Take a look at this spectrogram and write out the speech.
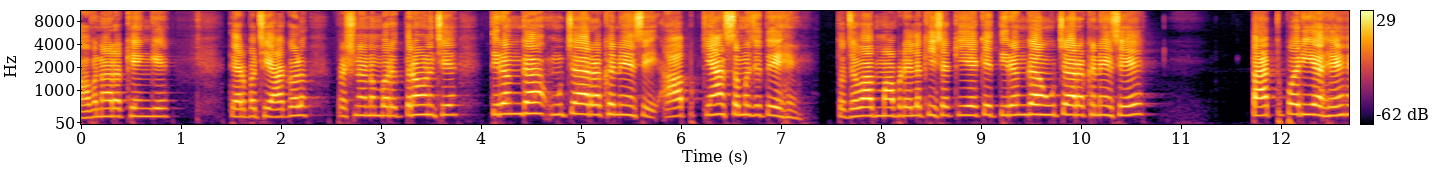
भावना रखेंगे त्यार पी आग प्रश्न नंबर त्रण है तिरंगा ऊंचा रखने से आप क्या समझते हैं तो जवाब में आप लखी सकी कि तिरंगा ऊंचा रखने से तात्पर्य है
